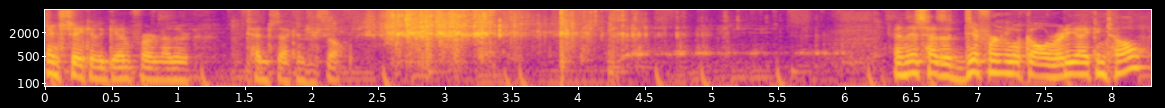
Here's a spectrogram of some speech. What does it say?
And shake it again for another 10 seconds or so. And this has a different look already, I can tell.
